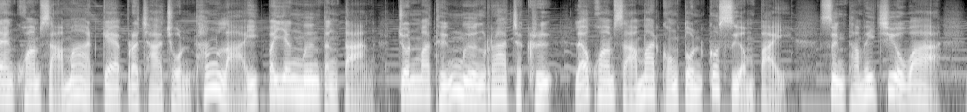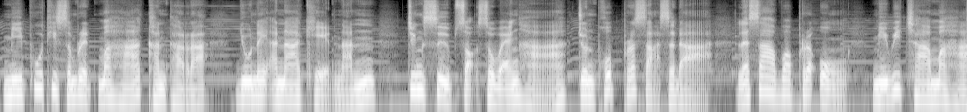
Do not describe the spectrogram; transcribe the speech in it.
ดงความสามารถแก่ประชาชนทั้งหลายไปยังเมืองต่างๆ จนมาถึงเมืองราชคฤห์แล้วความสามารถของตนก็เสื่อมไป ซึ่งทำให้เชื่อว่ามีผู้ที่สำเร็จมหาคันธาระอยู่ในอาณาเขตนั้น จึงสืบเสาะแสวงหาจนพบพระศาสดา และทราบว่าพระองค์มีวิชามหา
